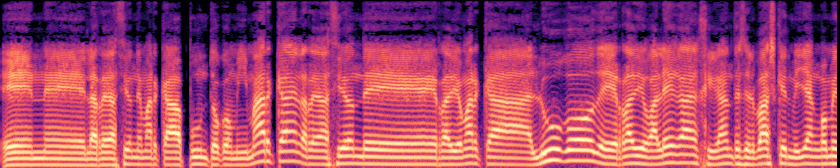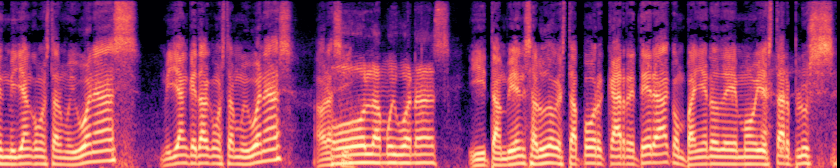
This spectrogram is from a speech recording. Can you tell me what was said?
En eh, la redacción de marca.com y marca, en la redacción de Radio Marca Lugo, de Radio Galega, en Gigantes del Básquet, Millán Gómez. Millán, ¿cómo están? Muy buenas. Millán, ¿qué tal? ¿Cómo están? Muy buenas. Ahora sí. Hola, muy buenas. Y también saludo que está por carretera, compañero de Movistar Plus.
